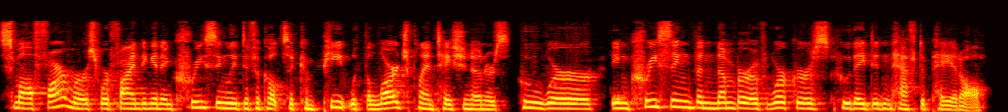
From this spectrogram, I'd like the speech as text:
small farmers were finding it increasingly difficult to compete with the large plantation owners who were increasing the number of workers who they didn't have to pay at all.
